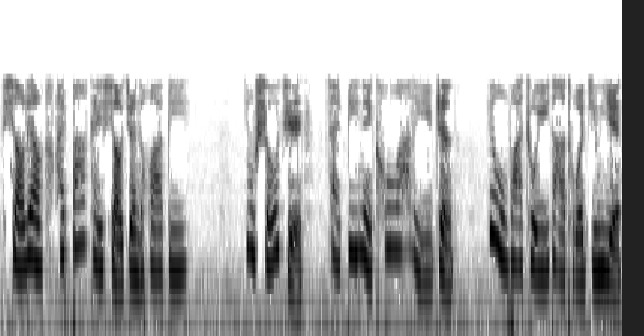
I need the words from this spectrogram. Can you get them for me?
小亮还扒开小娟的花逼，用手指在逼内抠挖了一阵，又挖出一大坨精液，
